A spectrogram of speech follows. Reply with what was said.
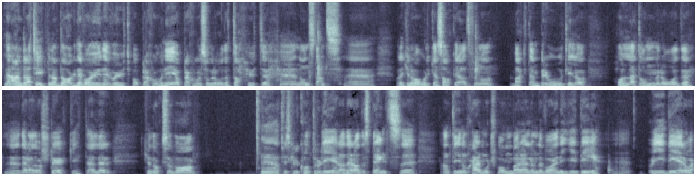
den andra typen av dag det var ju när vi var ute på operation i operationsområdet då. Ute eh, någonstans. Eh, och det kunde vara olika saker. Allt från att vakta en bro till att hålla ett område eh, där det hade varit stökigt. Eller kunde också vara eh, att vi skulle kontrollera där det hade sprängts eh, antingen en självmordsbombare eller om det var en IED. Och IED då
